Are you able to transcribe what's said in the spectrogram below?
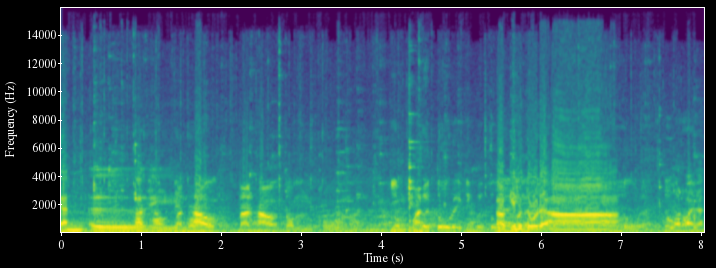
กันเอ่ยบานเท้า บานเท้าต้มโค้งกินกินเผือตู้ด้วยกินเผือตู้เอากินประตูด้วยอ่า ตู้นะตู้อร่อยนะ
